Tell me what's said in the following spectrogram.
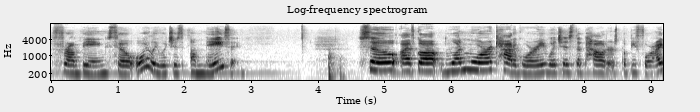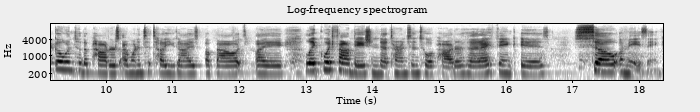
from being so oily, which is amazing. So I've got one more category, which is the powders. But before I go into the powders, I wanted to tell you guys about a liquid foundation that turns into a powder that I think is so amazing.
